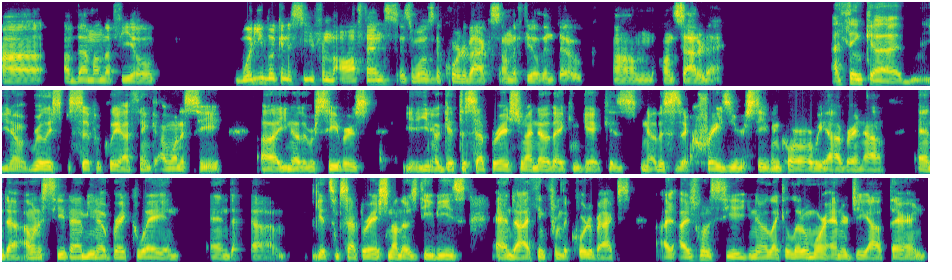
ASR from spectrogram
uh, of them on the field. What are you looking to see from the offense as well as the quarterbacks on the field in Doak um, on Saturday? I think, uh, you know, really specifically, I think I want to see, uh, you know, the receivers, you, you, know, get the separation I know they can get because, you know, this is a crazy receiving corps we have right now. And uh, I want to see them, you know, break away and, and um, get some separation on those DBs. And uh, I think from the quarterbacks, I, I just want to see you know like a little more energy out there and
